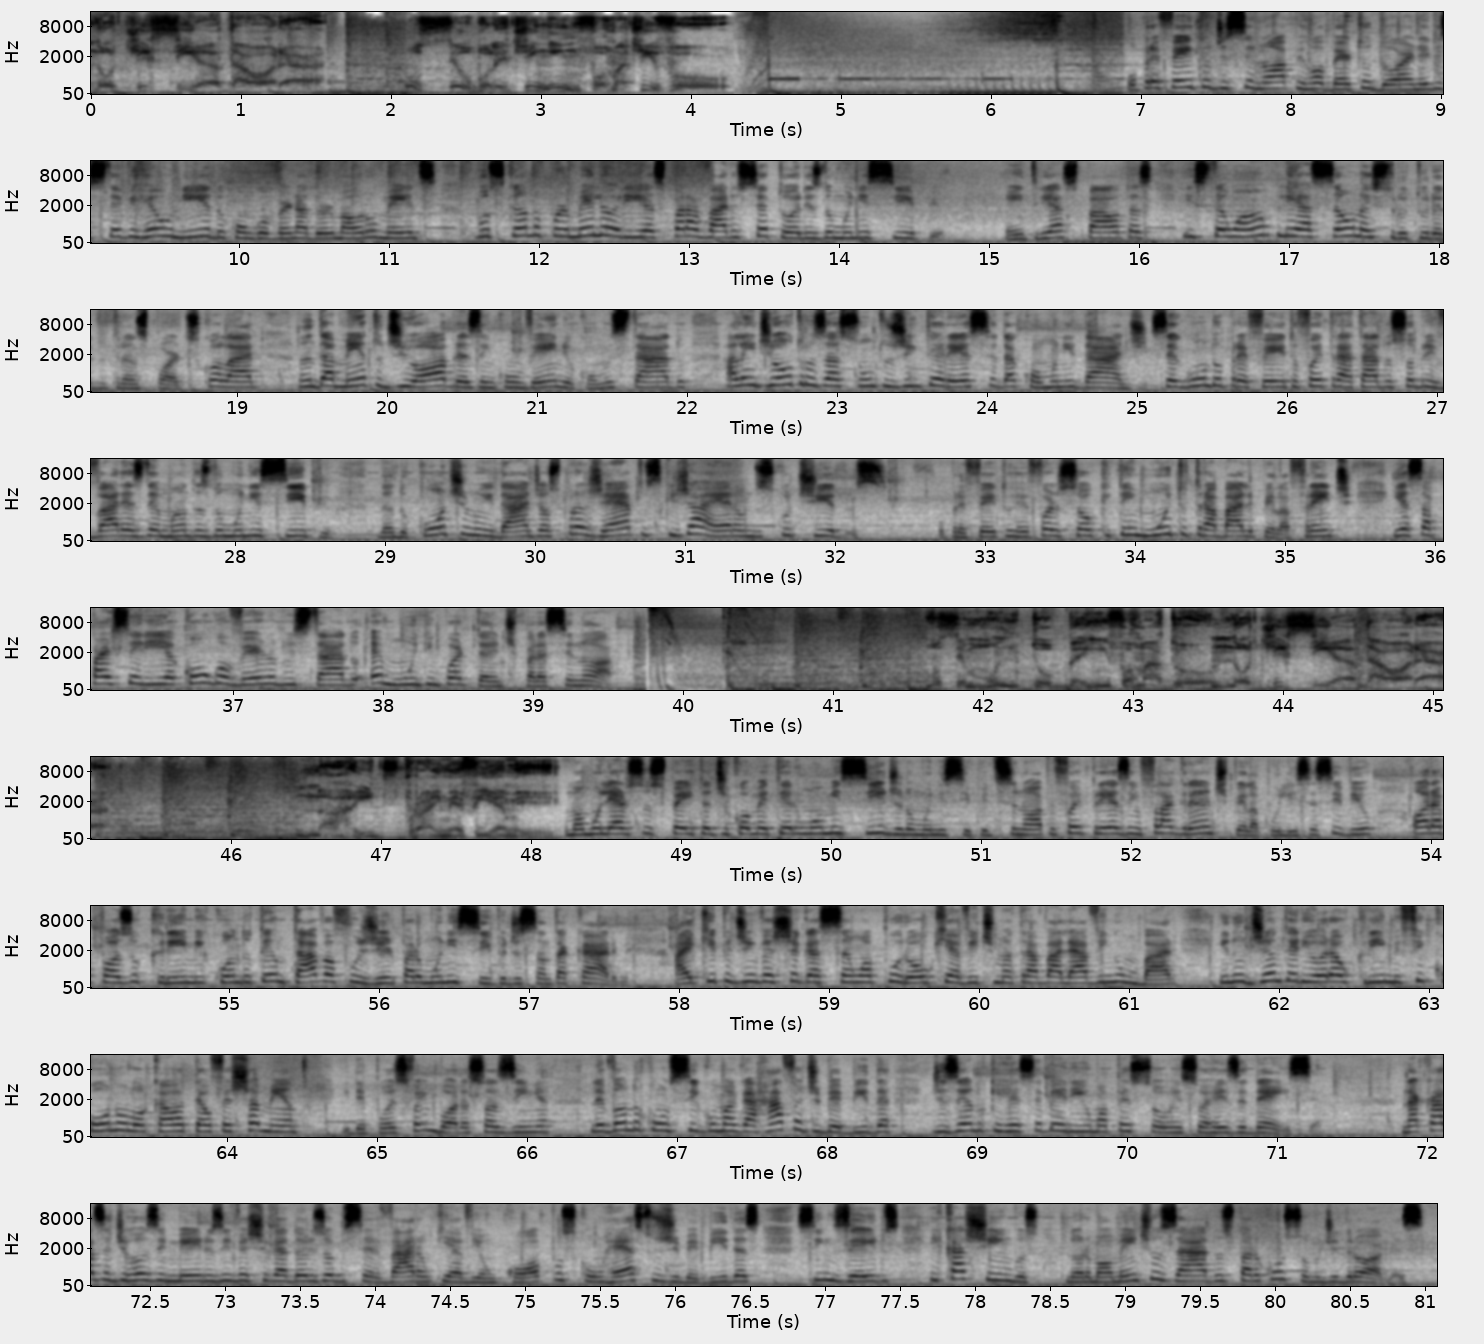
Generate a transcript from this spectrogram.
Notícia da hora. O seu boletim informativo. O prefeito de Sinop, Roberto Dorner, esteve reunido com o governador Mauro Mendes, buscando por melhorias para vários setores do município. Entre as pautas estão a ampliação na estrutura do transporte escolar, andamento de obras em convênio com o Estado, além de outros assuntos de interesse da comunidade. Segundo o prefeito, foi tratado sobre várias demandas do município, dando continuidade aos projetos que já eram discutidos. O prefeito reforçou que tem muito trabalho pela frente e essa parceria com o governo do estado é muito importante para Sinop. Você muito bem informado. Notícia da hora. Na Hits Prime FM. Uma mulher suspeita de cometer um homicídio no município de Sinop foi presa em flagrante pela Polícia Civil hora após o crime quando tentava fugir para o município de Santa Carmen. A equipe de investigação apurou que a vítima trabalhava em um bar e no dia anterior ao crime ficou no local até o fechamento e depois foi embora sozinha, levando consigo uma garrafa de bebida, dizendo que receberia uma pessoa em sua residência. Na casa de Rosimeiro, os investigadores observaram que haviam copos com restos de bebidas, cinzeiros e cachimbos, normalmente usados para o consumo de drogas.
